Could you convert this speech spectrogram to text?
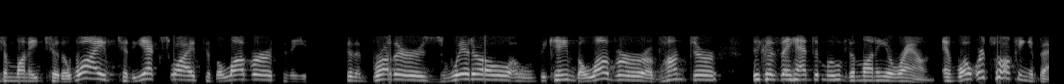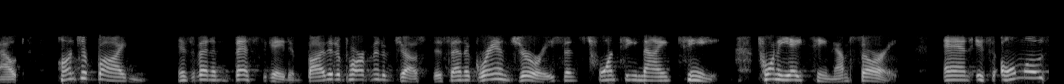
some money to the wife, to the ex-wife, to the lover, to the to the brother's widow who became the lover of Hunter because they had to move the money around. And what we're talking about, Hunter Biden has been investigated by the Department of Justice and a grand jury since 2019, 2018, I'm sorry. And it's almost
